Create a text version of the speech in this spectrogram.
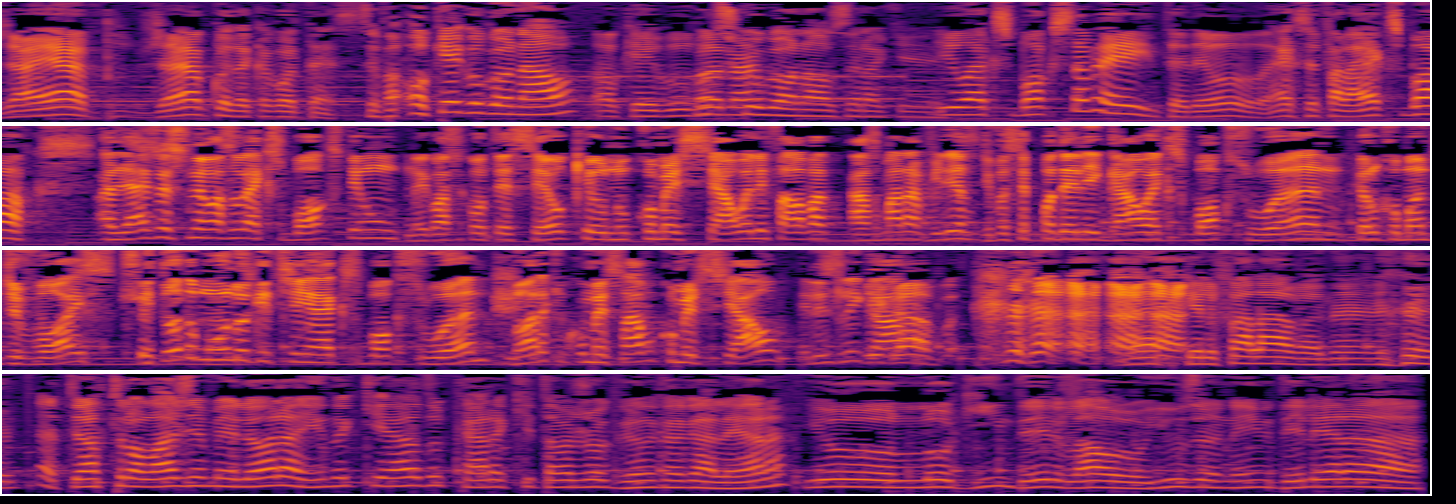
Já é, já é a coisa que acontece. Você fala, ok, Google Now. Ok, Google Quantos Now. Google Now será que... E o Xbox também, entendeu? É que você fala Xbox. Aliás, esse negócio do Xbox tem um negócio que aconteceu que no comercial ele falava as maravilhas de você poder ligar o Xbox One pelo comando de voz. E todo mundo que tinha Xbox One, na hora que começava o comercial, eles ligavam. Ligava. É, porque ele falava, né? É, tem uma trollagem melhor ainda que é a do cara que tava jogando com a galera e o login dele lá, o username dele era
